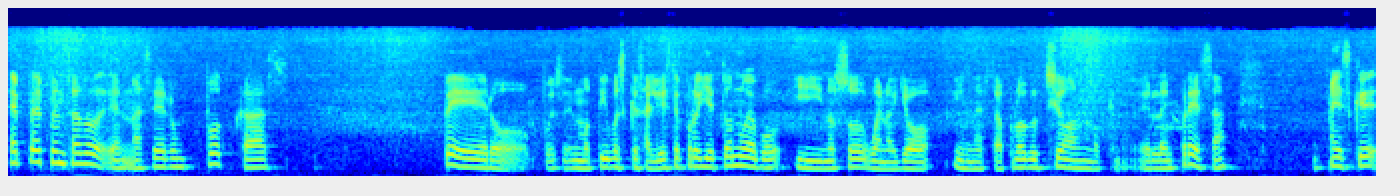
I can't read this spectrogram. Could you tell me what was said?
he, pensado en hacer un podcast. Pero pues el motivo es que salió este proyecto nuevo y no soy, bueno, yo y nuestra producción, lo la empresa, es que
